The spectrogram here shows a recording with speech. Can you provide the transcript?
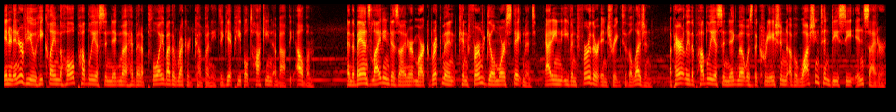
In an interview, he claimed the whole Publius enigma had been a ploy by the record company to get people talking about the album. And the band's lighting designer, Marc Brickman, confirmed Gilmour's statement, adding even further intrigue to the legend. Apparently, the Publius Enigma was the creation of a Washington, D.C. insider,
